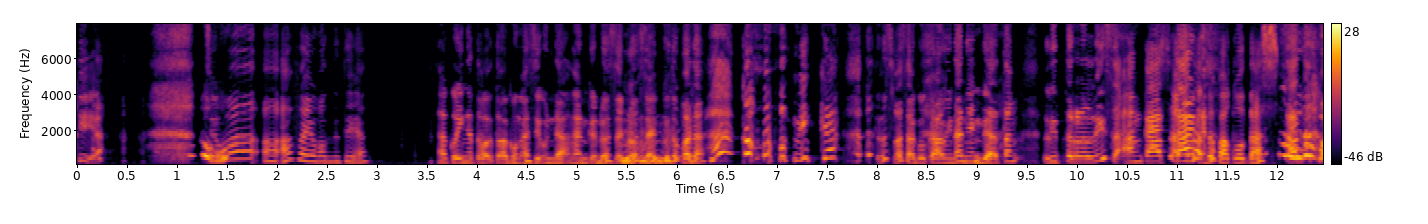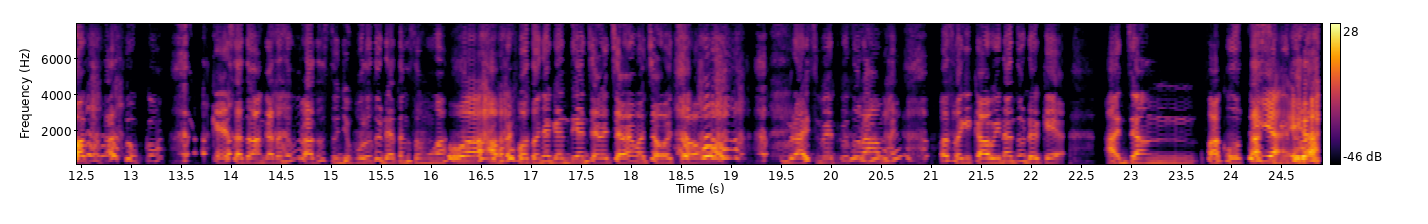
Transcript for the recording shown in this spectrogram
Iya. Cuma eh, apa ya waktu itu ya? Aku inget waktu aku ngasih undangan ke dosen-dosenku tuh pada "Hah, kamu mau nikah. Terus pas aku kawinan yang datang literally seangkatan. Satu-satu fakultas. satu fakultas hukum. Kayak satu angkatan tuh 170 tuh datang semua. Wah. sampai fotonya gantian cewek-cewek sama cowok-cowok. Bridesmaidku tuh rame. Pas lagi kawinan tuh udah kayak ajang fakultas Iya, gitu. iya.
